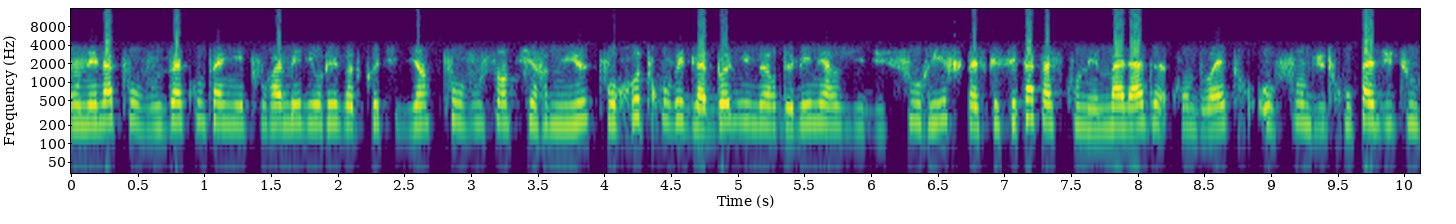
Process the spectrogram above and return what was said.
On est là pour vous accompagner, pour améliorer votre quotidien, pour vous sentir mieux, pour retrouver de la bonne humeur, de l'énergie, du sourire. Parce que c'est pas parce qu'on est malade qu'on doit être au fond du trou. Pas du tout.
